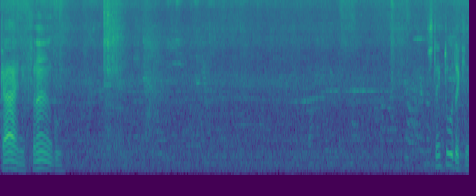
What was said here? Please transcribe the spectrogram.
Carne, frango. Tem tudo aqui.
